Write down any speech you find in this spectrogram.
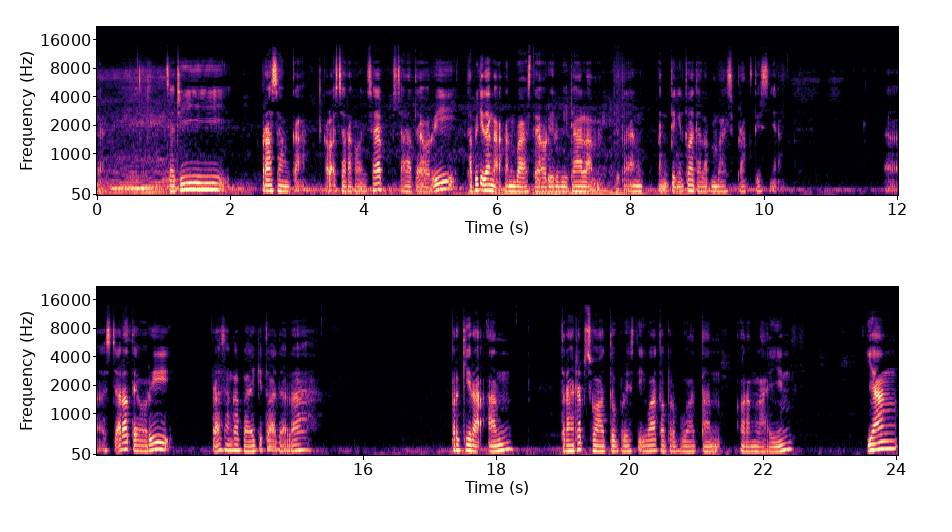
Ya. Jadi prasangka kalau secara konsep secara teori tapi kita nggak akan bahas teori lebih dalam. Kita yang penting itu adalah membahas praktisnya. Uh, secara teori prasangka baik itu adalah perkiraan terhadap suatu peristiwa atau perbuatan orang lain yang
